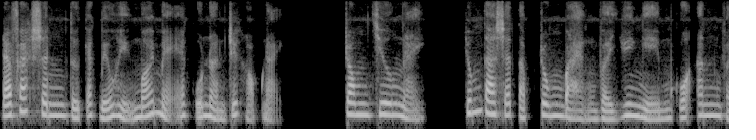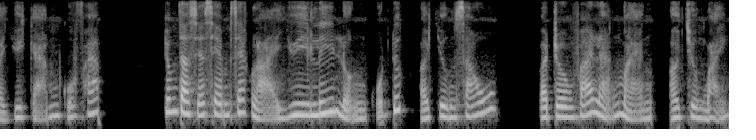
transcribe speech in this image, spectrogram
đã phát sinh từ các biểu hiện mới mẻ của nền triết học này. Trong chương này, chúng ta sẽ tập trung bàn về duy nghiệm của Anh và duy cảm của Pháp. Chúng ta sẽ xem xét lại duy lý luận của Đức ở chương 6 và trường phái lãng mạn ở chương 7.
